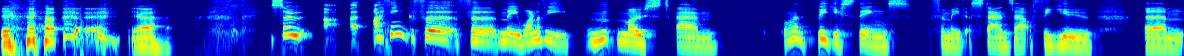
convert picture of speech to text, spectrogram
yeah so I, I think for for me one of the m- most um one of the biggest things for me that stands out for you um,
